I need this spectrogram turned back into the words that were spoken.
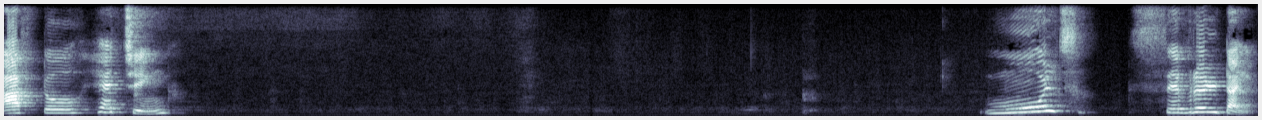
after hatching molds several times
